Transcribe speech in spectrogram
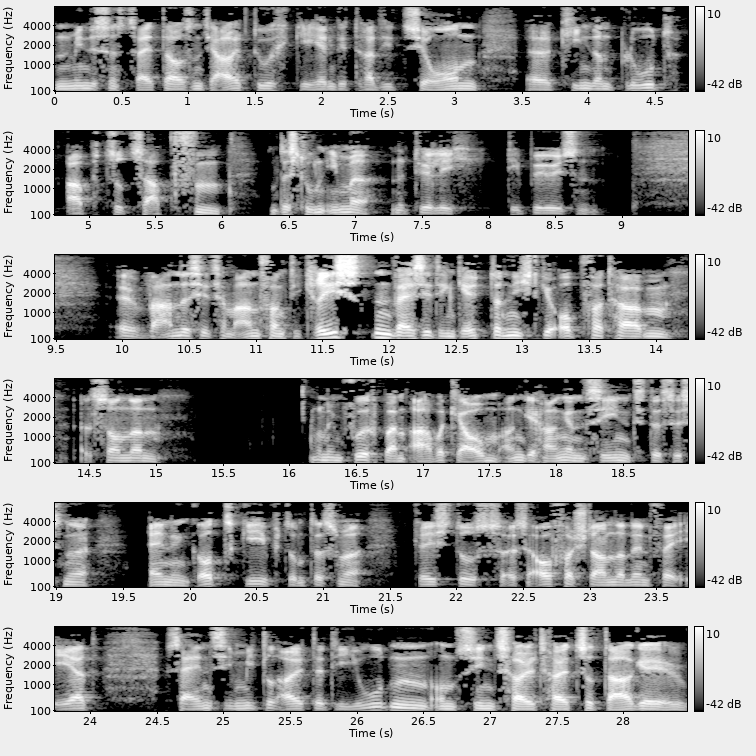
mindestens 2000 Jahre durchgehende Tradition, äh, Kindern Blut abzuzapfen. Und das tun immer natürlich die Bösen. Äh, waren das jetzt am Anfang die Christen, weil sie den Göttern nicht geopfert haben, sondern einem furchtbaren Aberglauben angehangen sind, dass es nur einen Gott gibt und dass man Christus als Auferstandenen verehrt, seien es im Mittelalter die Juden und sind es halt heutzutage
